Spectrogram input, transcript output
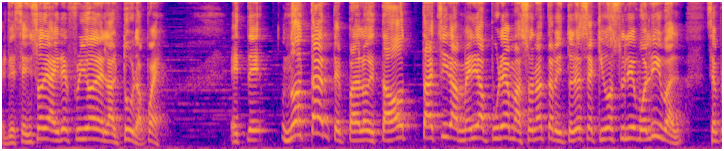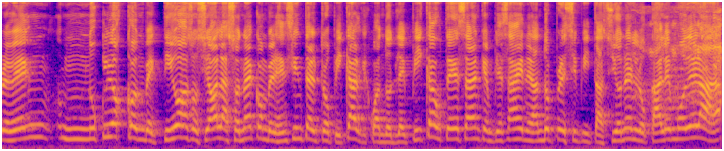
el descenso de aire frío de la altura, pues. Este, no obstante, para los estados Táchira, Mérida, Pura, Amazonas, Territorio Esequibo, Zulia y Bolívar, se prevén núcleos convectivos asociados a la zona de convergencia intertropical, que cuando le pica, ustedes saben que empieza generando precipitaciones locales moderadas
